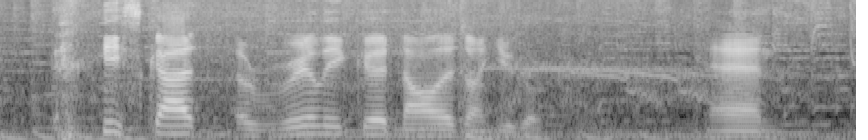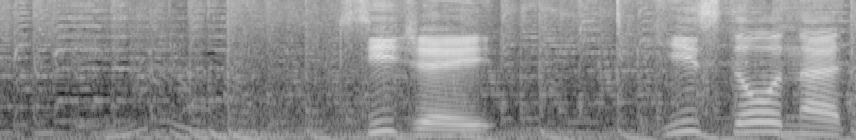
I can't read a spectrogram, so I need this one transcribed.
he's got a really good knowledge on Hugo, and CJ. He's still in that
